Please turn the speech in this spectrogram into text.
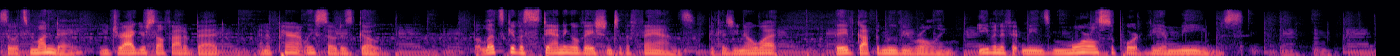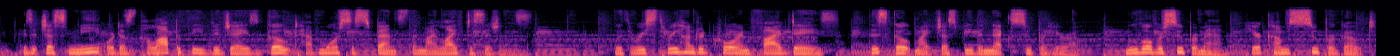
So it's Monday, you drag yourself out of bed, and apparently so does Goat. But let's give a standing ovation to the fans, because you know what? They've got the movie rolling, even if it means moral support via memes. Is it just me, or does Thalapathy Vijay's goat have more suspense than my life decisions? With Rs 300 crore in five days, this goat might just be the next superhero. Move over Superman, here comes Super Goat.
